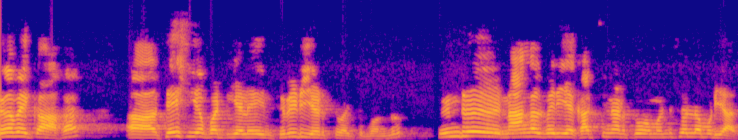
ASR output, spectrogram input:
தேவைக்காக தேசிய பட்டியலை திருடி எடுத்து வைத்துக்கொண்டு இன்று நாங்கள் பெரிய கட்சி நடத்துவோம் என்று சொல்ல முடியாது.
